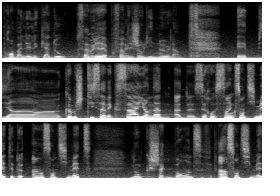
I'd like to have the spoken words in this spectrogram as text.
pour emballer les cadeaux, vous savez, pour faire des jolis nœuds, là. Eh bien, euh, comme je tisse avec ça, il y en a de 0,5 cm et de 1 cm. Donc chaque bande, ça fait 1 cm.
